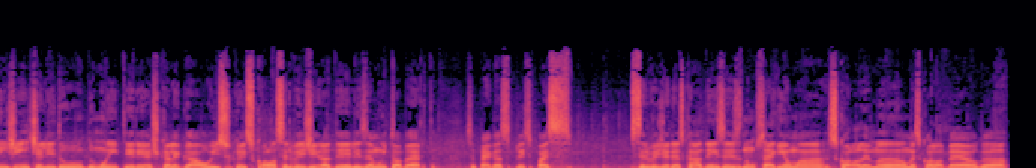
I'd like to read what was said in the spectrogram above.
tem gente ali do, do mundo inteiro. E acho que é legal isso, que a escola cervejeira deles é muito aberta. Você pega as principais cervejarias canadenses, eles não seguem uma escola alemã, uma escola belga,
